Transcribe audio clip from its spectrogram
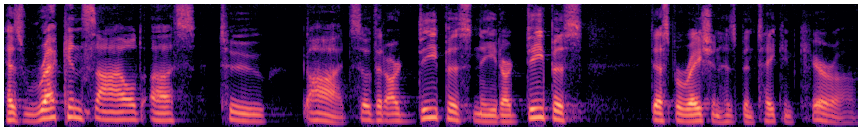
has reconciled us to God so that our deepest need, our deepest desperation has been taken care of.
